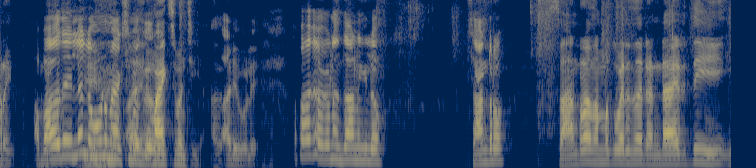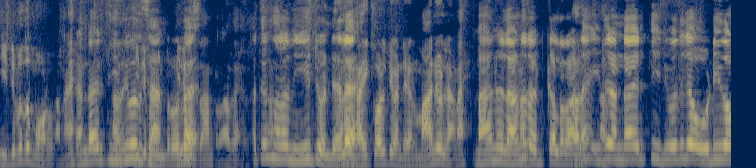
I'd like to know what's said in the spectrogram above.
പറയും. അപ്പൊ അതില്ല ലോൺ മാക്സിമം മാക്സിമം ചെയ്യാം അടിപൊളി. അപ്പൊ ആ കാരണം ഇതാണെങ്കിലോ സാൻഡ്രോ? സാൻഡ്ര നമുക്ക് വരുന്നത് രണ്ടായിരത്തി ഇരുപത് മോളിലാണ് രണ്ടായിരത്തി ഇരുപത് സാൻഡ്രോ അല്ലേ? സാൻഡ്ര അതെ അത്യാവശ്യം നല്ല നീറ്റ് വണ്ടി അല്ലേ? ഹൈ ക്വാളിറ്റി വണ്ടിയാണ്. മാനുവൽ ആണ് മാനുവൽ ആണ് റെഡ് കളർ ആണ് ഇത് രണ്ടായിരത്തി ഇരുപതിലെ ഓടിയതോ?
